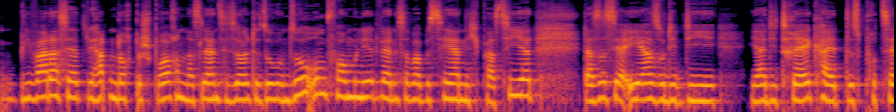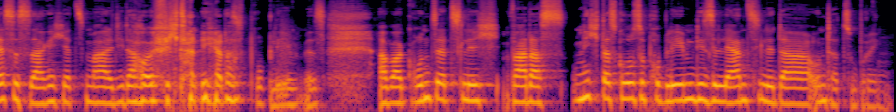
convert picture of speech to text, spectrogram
wie war das jetzt? Wir hatten doch besprochen, das Lernen, sie sollte so und so umformuliert werden, ist aber bisher nicht passiert. Das ist ja eher so die, die, ja, die Trägheit des Prozesses, sage ich jetzt mal, die da häufig dann eher das Problem ist. Aber grundsätzlich war das nicht das große Problem, diese Lernziele da unterzubringen.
